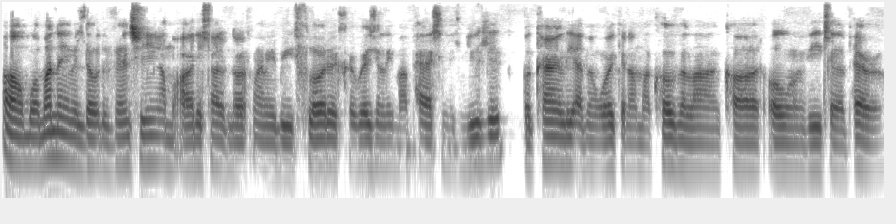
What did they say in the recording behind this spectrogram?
Um, well, my name is Dope Da Vinci. I'm an artist out of North Miami Beach, Florida. Originally, my passion is music, but currently I've been working on my clothing line called O1 Visa Apparel.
